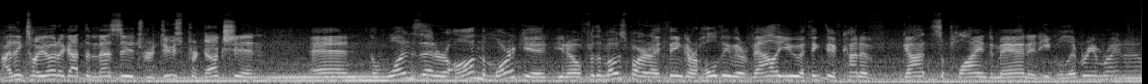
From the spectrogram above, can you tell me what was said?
I think Toyota got the message, reduce production, and the ones that are on the market, you know, for the most part, I think are holding their value. I think they've kind of got supply and demand in equilibrium right now.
